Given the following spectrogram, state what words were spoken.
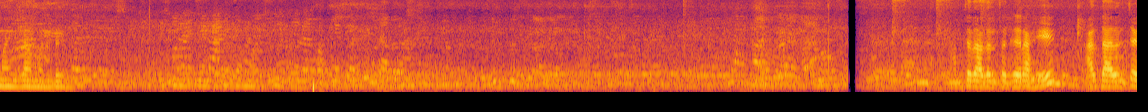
महिला मंडळ. आमच्या दादांचं घर आहे. आज दादांच्या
